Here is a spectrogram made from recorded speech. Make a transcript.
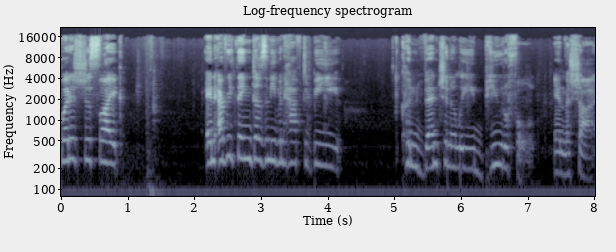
but it's just like, and everything doesn't even have to be conventionally beautiful in the shot.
